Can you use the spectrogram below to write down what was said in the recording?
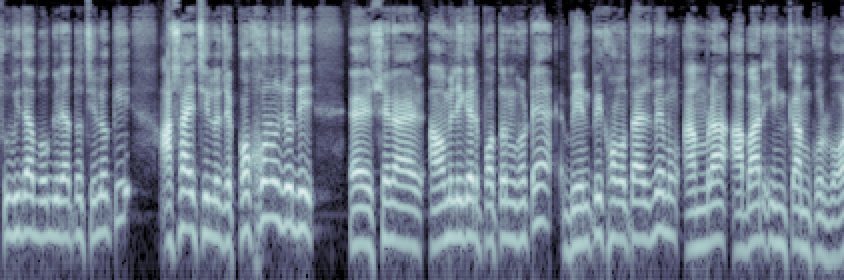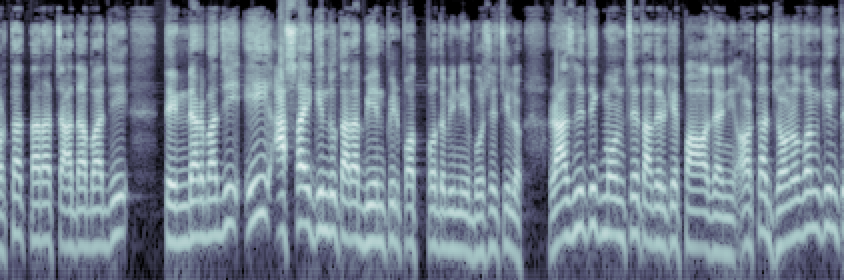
সুবিধাভোগীরা তো ছিল কি? আশায় ছিল যে কখনো যদি সেনা আওয়ামী লীগের পতন ঘটে বিএনপি ক্ষমতায় আসবে এবং আমরা আবার ইনকাম করব। অর্থাৎ তারা চাঁদাবাজি টেন্ডারবাজি এই আশায় কিন্তু তারা বিএনপির পদ পদবি নিয়ে বসেছিল। রাজনৈতিক মঞ্চে তাদেরকে পাওয়া যায়নি। অর্থাৎ জনগণ কিন্তু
